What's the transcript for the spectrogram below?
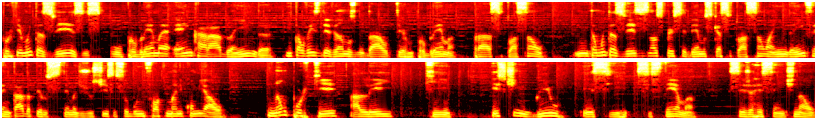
Porque muitas vezes o problema é encarado ainda, e talvez devamos mudar o termo problema para a situação, então, muitas vezes nós percebemos que a situação ainda é enfrentada pelo sistema de justiça sob um enfoque manicomial. Não porque a lei que extinguiu esse sistema seja recente, não.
